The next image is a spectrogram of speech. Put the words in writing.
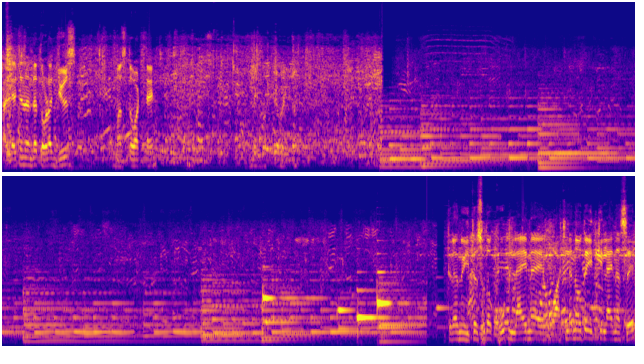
खाल्ल्याच्या नंतर थोडा ज्यूस मस्त वाटतंय. मित्रांनो इथं सुद्धा खूप लाईन आहे. वाटलं नव्हतं इतकी लाईन असेल.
